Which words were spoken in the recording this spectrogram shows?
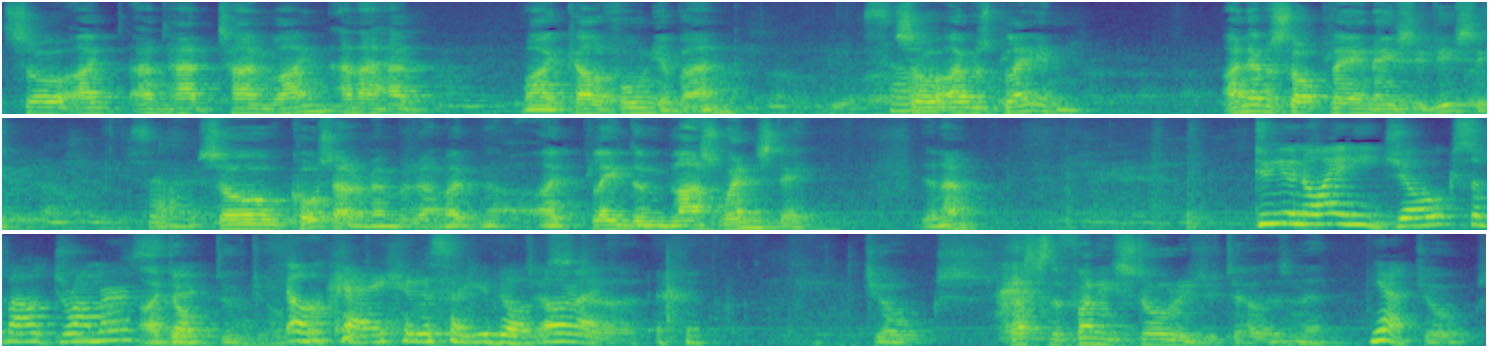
So I'd, I'd had Timeline and I had my California band. So So I was playing. I never stopped playing ACDC. So So of course I remember them. I, I played them last Wednesday, you know. do you know any jokes about drummers? I don't do jokes. Okay, so you don't. Just, All right. uh, jokes. That's the funny stories you tell, isn't it? yeah. Jokes.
